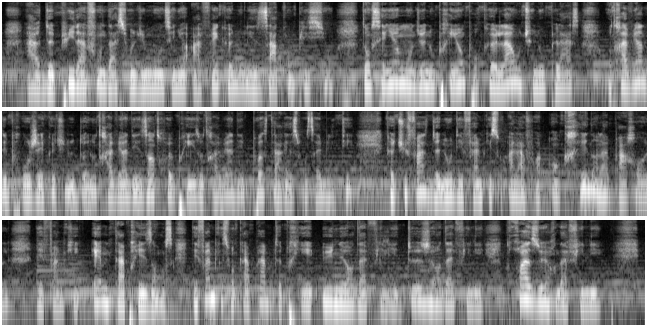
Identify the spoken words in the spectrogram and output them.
depuis la fondation du monde, Seigneur, afin que nous les accomplissions. Donc Seigneur, mon Dieu, nous prions pour que là où tu nous places, au travers des projets que tu nous donnes, au travers des entreprises, au travers des postes à responsabilité, que tu fasses de nous des qui sont à la fois ancrées dans la parole, des femmes qui aiment ta présence, des femmes qui sont capables de prier une heure d'affilée, deux heures d'affilée, trois heures d'affilée,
